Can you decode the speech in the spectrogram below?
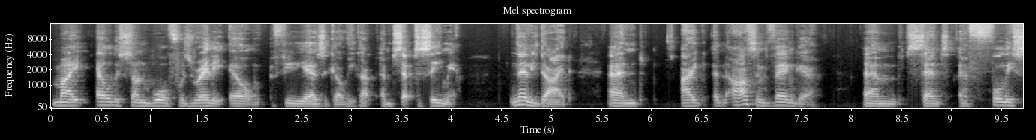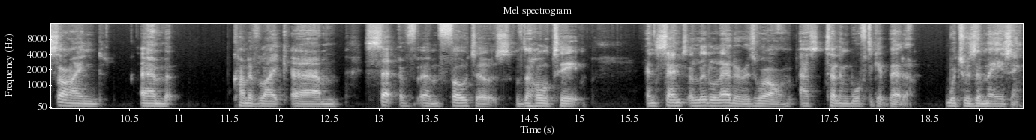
My eldest son wolf was really ill a few years ago. He got um, septicemia nearly died. And i and arsene wenger um sent a fully signed um kind of like um set of um, photos of the whole team and sent a little letter as well as telling wolf to get better which was amazing.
